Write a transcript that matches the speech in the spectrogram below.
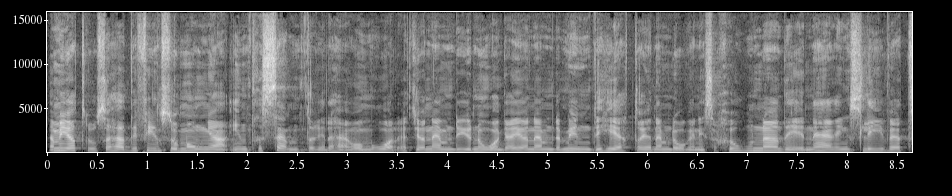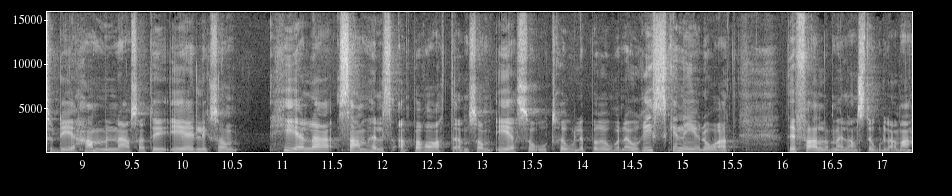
Ja, men jag tror så här, det finns så många intressenter i det här området. Jag nämnde ju några, jag nämnde myndigheter, jag nämnde organisationer, det är näringslivet, det är hamnar, så att det är liksom hela samhällsapparaten som är så otroligt beroende. Och risken är ju då att det faller mellan stolarna.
